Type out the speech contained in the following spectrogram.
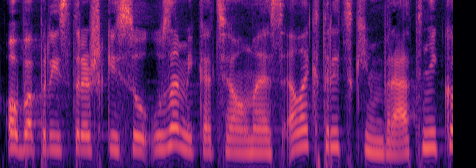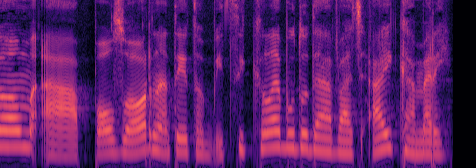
Oba prístrežky sú uzamykateľné s elektrickým vrátnikom a pozor na tieto bicykle budú dávať aj kamery.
